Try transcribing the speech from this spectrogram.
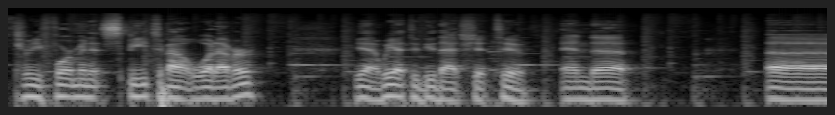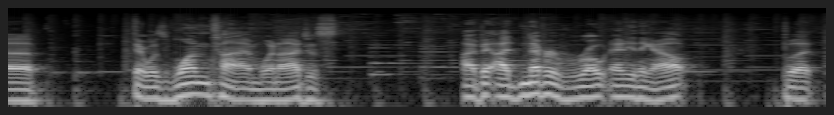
three four minute speech about whatever. Yeah, we had to do that shit too. And uh, uh, there was one time when I just I I'd never wrote anything out, but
